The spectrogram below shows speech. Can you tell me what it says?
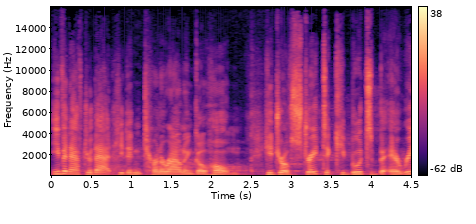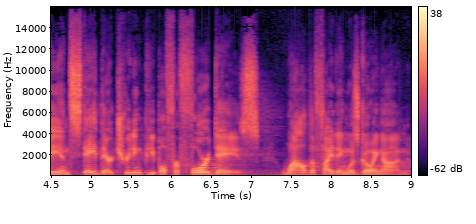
Even after that, he didn't turn around and go home. He drove straight to Kibbutz Be'eri and stayed there, treating people for four days while the fighting was going on.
